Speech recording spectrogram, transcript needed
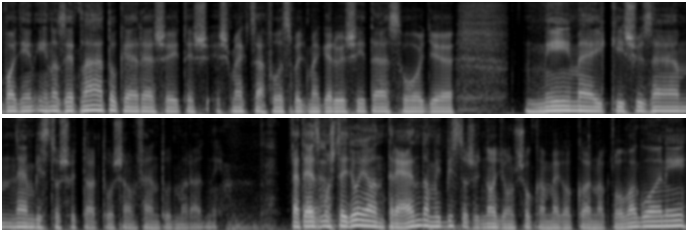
vagy én, én azért látok erre esélyt, és, és megcáfolsz, vagy megerősítesz, hogy némely kisüzem nem biztos, hogy tartósan fent tud maradni. Tehát ez most egy olyan trend, amit biztos, hogy nagyon sokan meg akarnak lovagolni,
